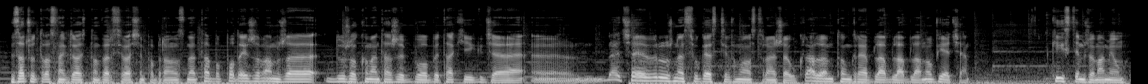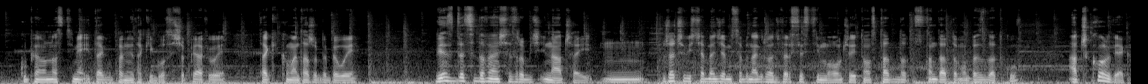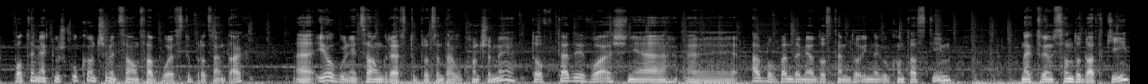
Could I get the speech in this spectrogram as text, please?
zaczął teraz nagrywać tą wersję właśnie pobraną z neta, bo podejrzewam, że dużo komentarzy byłoby takich, gdzie yy, lecie różne sugestie w moją stronę, że ukradłem tą grę, bla bla bla, no wiecie. Kij z tym, że mam ją kupioną na Steamie i tak by pewnie takie głosy się pojawiły, takie komentarze by były. Więc zdecydowałem się zrobić inaczej. Mm, Rzeczywiście będziemy sobie nagrywać wersję Steamową, czyli tą standa- standardową bez dodatków. Aczkolwiek, potem jak już ukończymy całą fabułę w 100% e, i ogólnie całą grę w 100% ukończymy, to wtedy właśnie e, albo będę miał dostęp do innego konta Steam, na którym są dodatki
